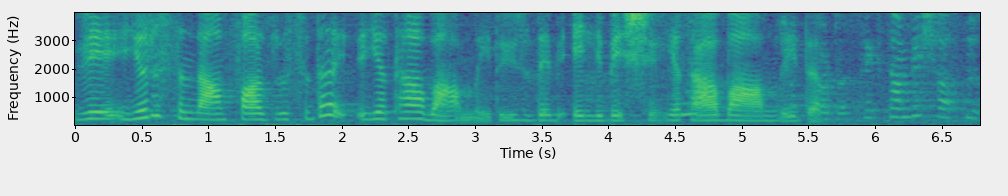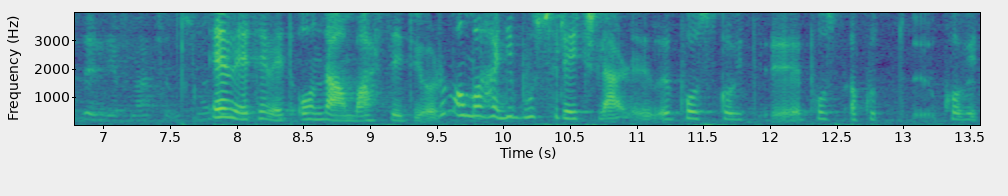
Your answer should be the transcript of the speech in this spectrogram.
ve yarısından fazlası da yatağa bağımlıydı. Yüzde 55'i yatağa bağımlıydı. Pardon, 85 hasta üzerinde yapılan çalışma. Evet evet ondan bahsediyorum ama hani bu süreçler e, post covid e, post akut covid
